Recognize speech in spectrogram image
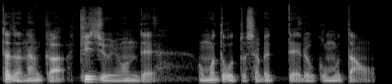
ただなんか記事を読んで思ったこと喋って録音ボタンを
